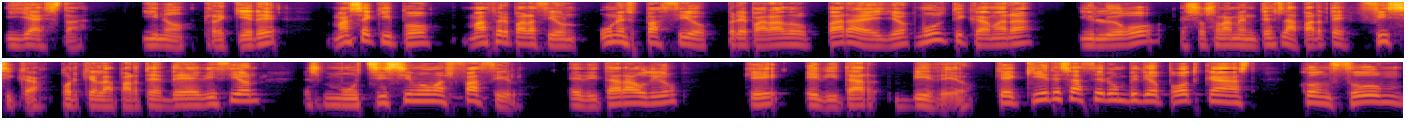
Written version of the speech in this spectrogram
y ya está. Y no, requiere más equipo, más preparación, un espacio preparado para ello, multicámara y luego eso solamente es la parte física, porque la parte de edición es muchísimo más fácil editar audio que editar vídeo. ¿Que quieres hacer un video podcast con Zoom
